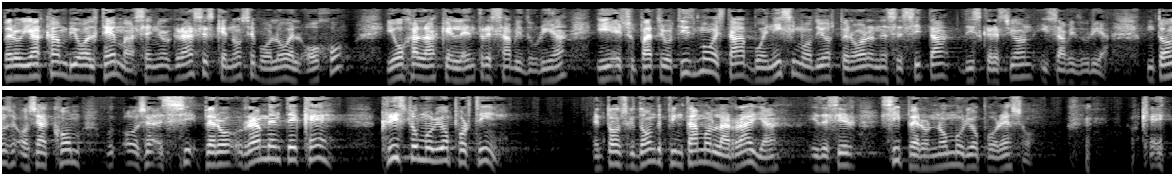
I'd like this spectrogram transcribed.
Pero ya cambió el tema. Señor, gracias que no se voló el ojo y ojalá que le entre sabiduría. Y su patriotismo está buenísimo, Dios, pero ahora necesita discreción y sabiduría. Entonces, o sea, ¿cómo? O sea, sí, pero realmente, ¿qué? Cristo murió por ti. Entonces, ¿dónde pintamos la raya? y decir, sí, pero no murió por eso. okay.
